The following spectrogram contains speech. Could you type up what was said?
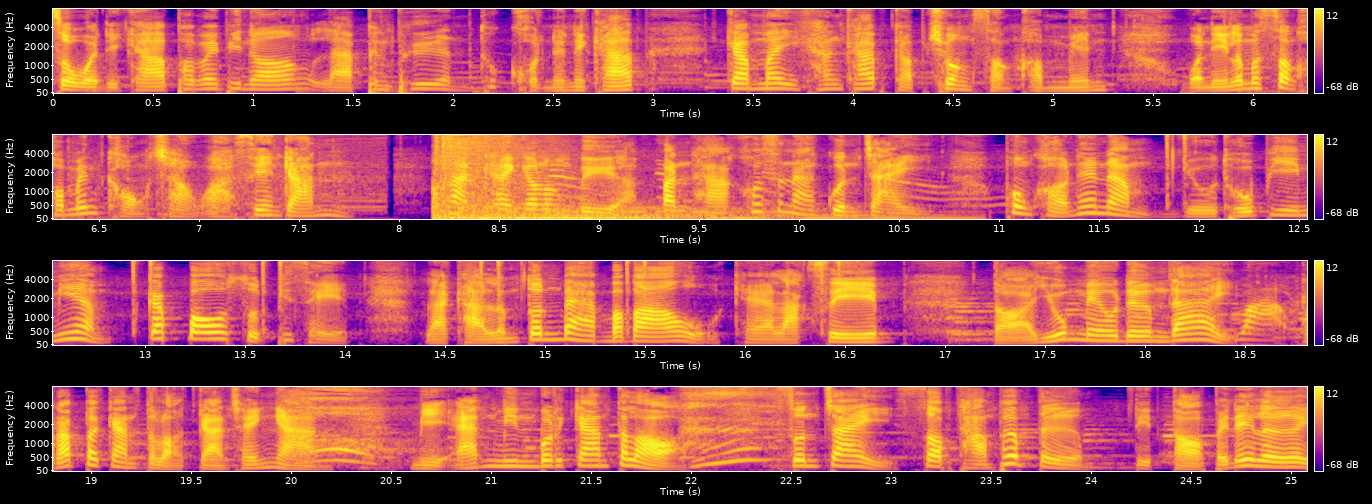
สวัสดีครับพ่อแม่พี่น้องและเพื่อนๆ ทุกคนด้วยนะครับ กลับมาอีกครั้งครับกับช่วงส่องคอมเมนต์วันนี้เรามาส่องคอมเมนต์ของชาวอาเซียนกัน หากใครกำลังเบื่อปัญหาโฆษณากวนใจ ผมขอแนะนำ YouTube Premium กับโปรสุดพิเศษ ราคาเริ่มต้นแบบเบาๆ แค่หลักสิบต่ออายุเมลเดิมได้ว้าวรับประกันตลอดการใช้งาน มีแอดมินบริการตลอด สนใจสอบถามเพิ่มเติม ติดต่อไปได้เลย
